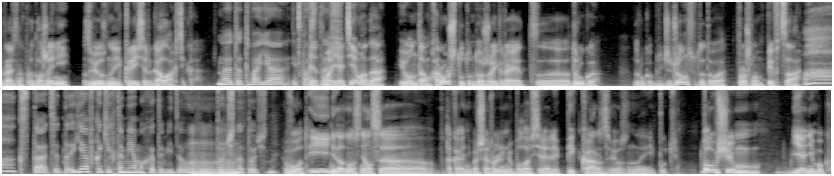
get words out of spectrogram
разных продолжений «Звездный крейсер Галактика». Но это твоя ипостась. Это моя тема, да. И он там хорош, тут он тоже играет э, друга друга Бриджит Джонс, вот этого в прошлом певца. А, кстати, да, я в каких-то мемах это видела. Мгм, точно, мгм. точно. Вот. И недавно он снялся, такая небольшая роль у него была в сериале «Пикар. Звездный путь». В общем, я не мог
